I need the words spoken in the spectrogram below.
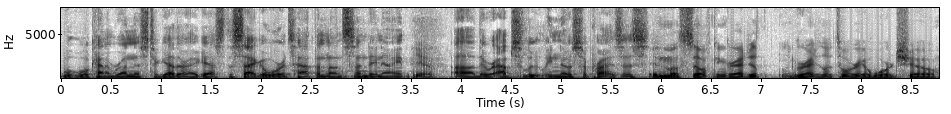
we'll, we'll kind of run this together, I guess. The SAG Awards happened on Sunday night. Yeah. uh, there were absolutely no surprises. And the most self congratulatory award show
